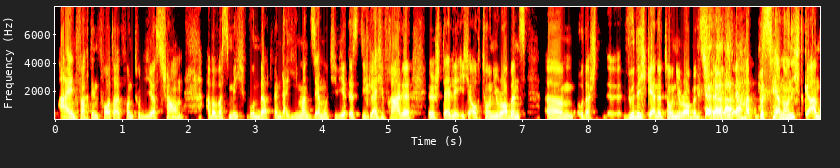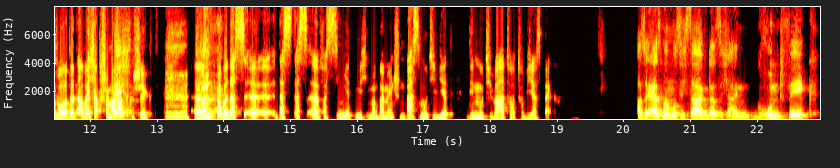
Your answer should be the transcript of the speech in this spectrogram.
einfach den Vortrag von Tobias schauen. Aber was mich wundert, wenn da jemand sehr motiviert ist, die gleiche Frage äh, stelle ich auch Tony Robbins ähm, oder würde ich gerne Tony Robbins stellen. er hat bisher noch nicht geantwortet, aber ich habe schon mal Echt? abgeschickt. Ähm, aber das, äh, das, das äh, fasziniert mich immer bei Menschen. Was motiviert den Motivator Tobias Beck? Also erstmal muss ich sagen, dass ich ein grundweg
